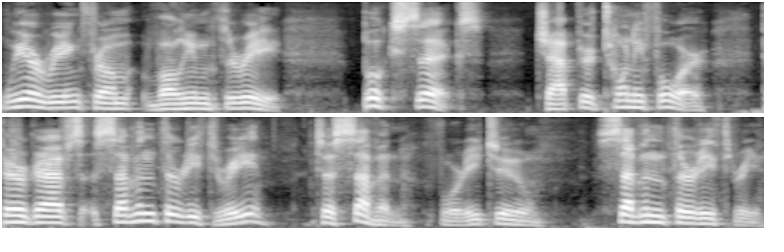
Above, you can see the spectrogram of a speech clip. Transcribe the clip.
We are reading from Volume 3, Book 6, Chapter 24, paragraphs 733 to 742. 733.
